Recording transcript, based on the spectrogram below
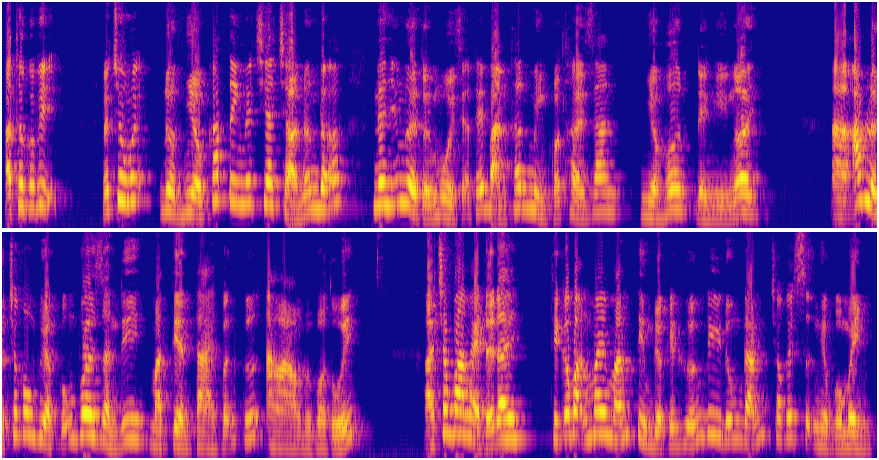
À thưa quý vị, nói chung ấy được nhiều cát tinh nó che chở nâng đỡ nên những người tuổi mùi sẽ thấy bản thân mình có thời gian nhiều hơn để nghỉ ngơi. à, áp lực trong công việc cũng vơi dần đi mà tiền tài vẫn cứ ào ào đổ vào túi à, trong 3 ngày tới đây thì các bạn may mắn tìm được cái hướng đi đúng đắn cho cái sự nghiệp của mình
